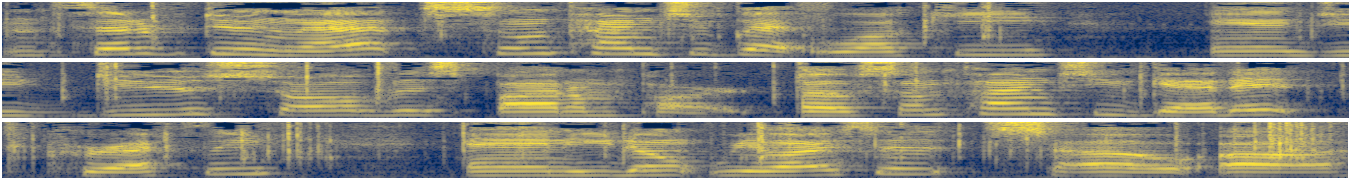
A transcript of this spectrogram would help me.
instead of doing that, sometimes you get lucky and you do solve this bottom part. So sometimes you get it correctly and you don't realize it, so, uh,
